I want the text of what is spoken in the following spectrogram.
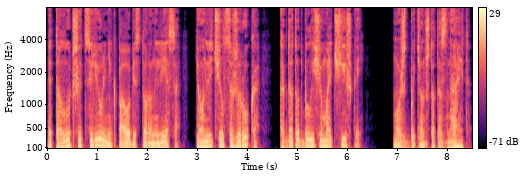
Это лучший цирюльник по обе стороны леса, и он лечился жирука когда тот был еще мальчишкой. Может быть, он что-то знает?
